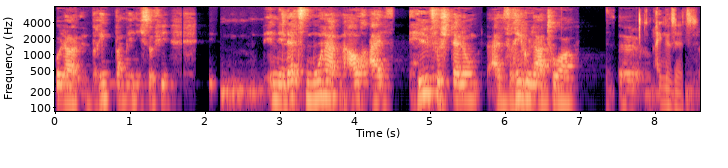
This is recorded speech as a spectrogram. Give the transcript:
Cola bringt bei mir nicht so viel. In den letzten Monaten auch als Hilfestellung, als Regulator äh, eingesetzt.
